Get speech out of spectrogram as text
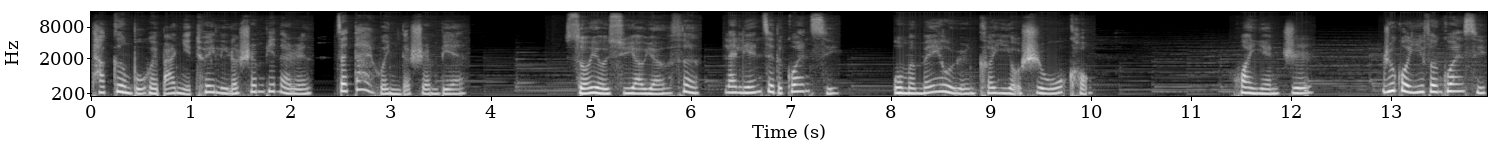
他更不会把你推离了身边的人再带回你的身边。所有需要缘分来连接的关系，我们没有人可以有恃无恐。换言之，如果一份关系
